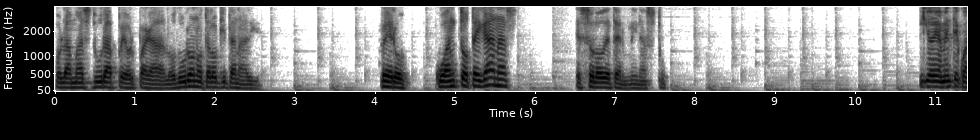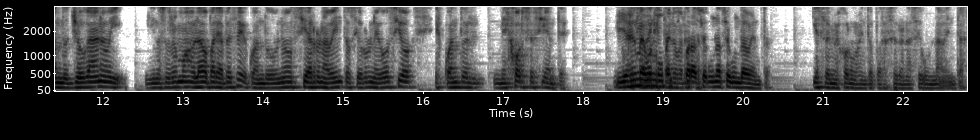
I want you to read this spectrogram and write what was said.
o la más dura, peor pagada. Lo duro no te lo quita nadie. Pero cuánto te ganas, eso lo determinas tú. Y obviamente cuando yo gano, y, nosotros hemos hablado varias veces que cuando uno cierra una venta o cierra un negocio, es cuando el mejor se siente. Y es el mejor momento para hacer una segunda venta. Y es el mejor momento para hacer una segunda venta.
